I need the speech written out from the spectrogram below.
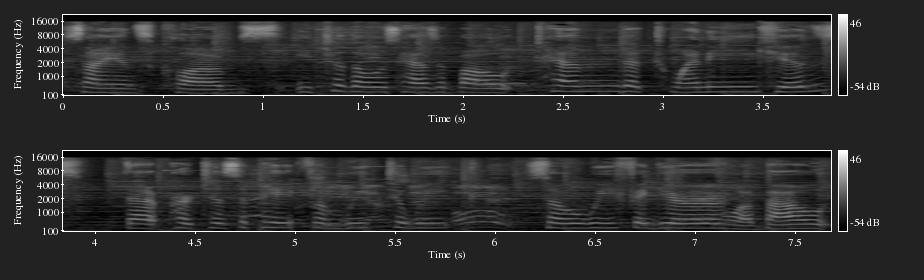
science clubs. Each of those has about 10 to 20 kids that participate from week to week. So we figure about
